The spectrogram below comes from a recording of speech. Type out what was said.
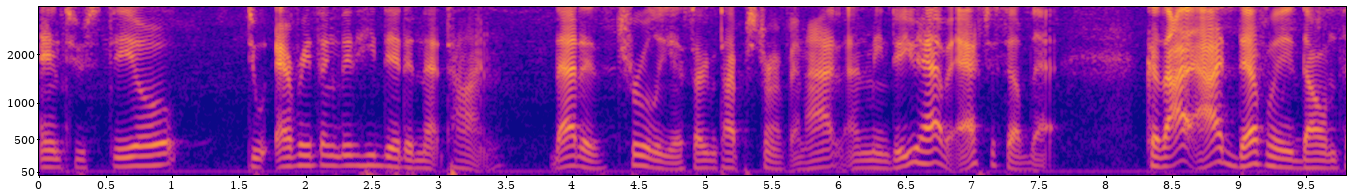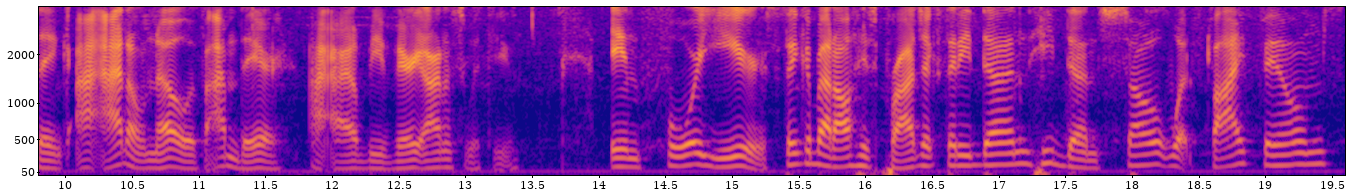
and to still do everything that he did in that time. That is truly a certain type of strength and i i mean do you have it? Ask yourself that because I, I definitely don't think I, I don't know if i'm there I, i'll be very honest with you in four years. Think about all his projects that he done. He done so what five films,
